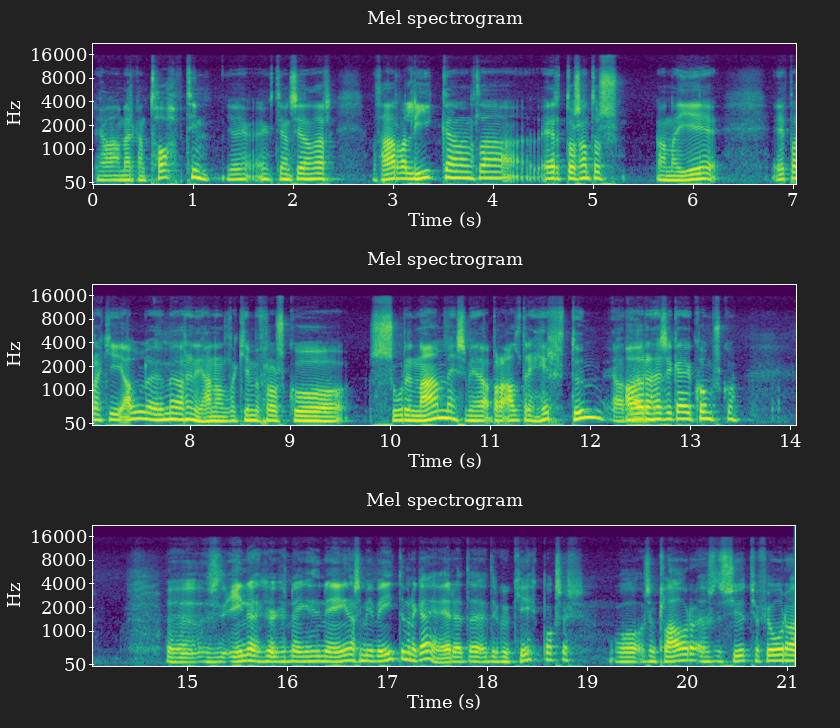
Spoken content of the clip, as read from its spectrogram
já, Amerikan Top Team. Ég einhvern tíðan síðan þar. Og þar var líka Erdo Santos. Þannig að ég er bara ekki alveg með á hreinu. Hann náttúrulega kemur frá sko Suriname sem ég hef bara aldrei heyrt um áður er- en þessi gæði kom sko. Uh, eina, eina, sem ég veit um henni gæði er þetta þetta er einhver kickboxer og sem klára þú veist, 74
